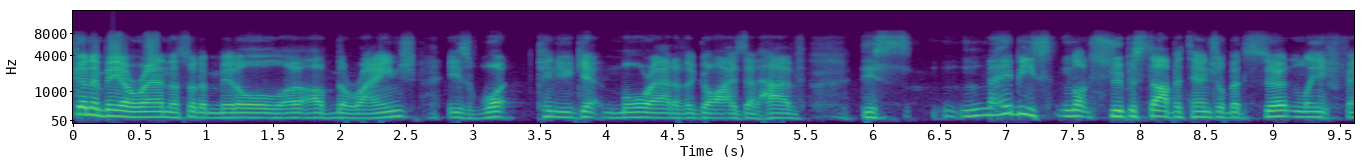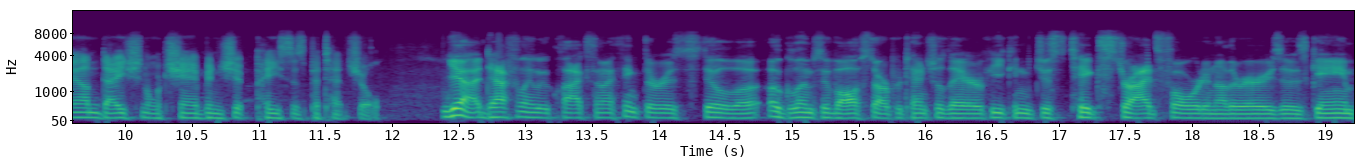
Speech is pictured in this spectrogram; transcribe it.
going to be around the sort of middle of the range is what can you get more out of the guys that have this maybe not superstar potential, but certainly foundational championship pieces potential. Yeah, definitely with Claxton. I think there is still a, a glimpse of all star potential there if he can just take strides forward in other areas of his game.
